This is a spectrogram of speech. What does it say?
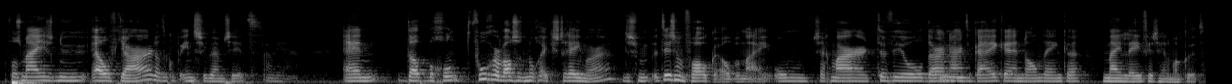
Volgens mij is het nu elf jaar dat ik op Instagram zit. Oh ja. En dat begon... Vroeger was het nog extremer. Dus het is een valkuil bij mij. Om zeg maar te veel daarnaar Mm. te kijken en dan denken... Mijn leven is helemaal kut.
